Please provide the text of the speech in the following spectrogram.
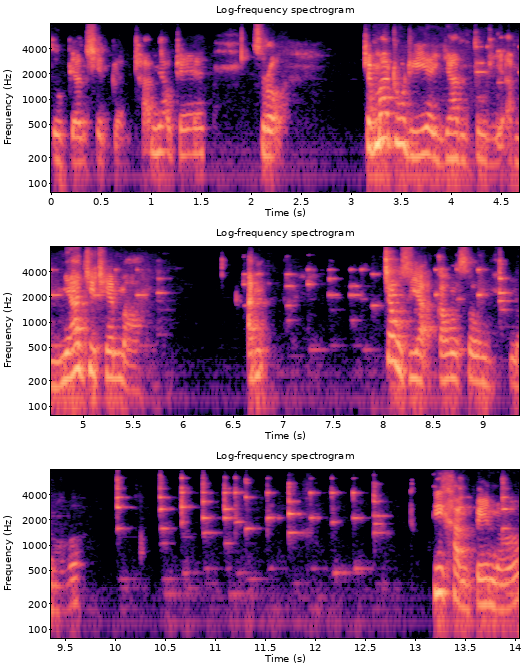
သူပြန်ရှင်းပြန်ထမြောက်တယ်ဆိုတော့ကျမတို့ရဲ့ရန်သူကြီးအများကြီးထဲမှာအကြောက်စရာအကောင်းဆုံးနော်ဒီခံပေးနော်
